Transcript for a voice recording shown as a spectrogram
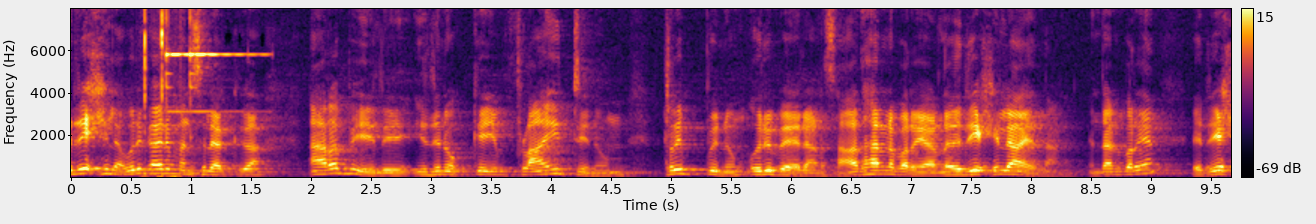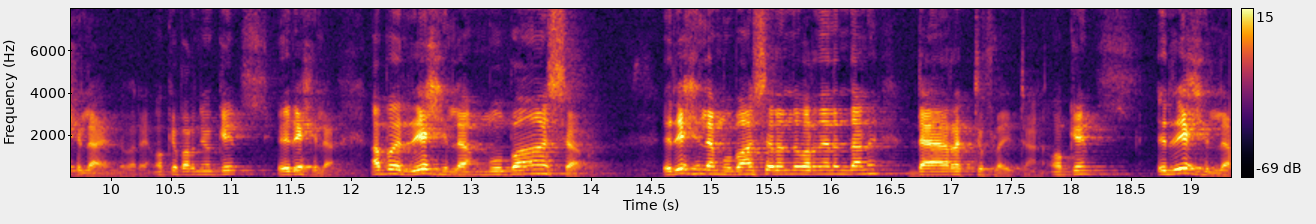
രഹില. ഒരു കാര്യം മനസ്സിലാക്കുക. അറബിയിൽ ഇതിനൊക്കെയും ഫ്ലൈറ്റിനും ട്രിപ്പിനും ഒരു പേരാണ്. സാധാരണ പറയാറുള്ളത് രഹില എന്നാണ്. എന്താണ് പറയാം? രഹില എന്ന് പറയാം. ഓക്കെ പറഞ്ഞു ഓക്കെ രഹില. അപ്പോൾ രഹില മുബാഷർ. രഹില മുബാഷർ എന്ന് പറഞ്ഞാൽ എന്താണ്? ഡയറക്റ്റ് ഫ്ലൈറ്റാണ് ഓക്കെ രഹില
